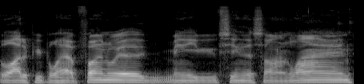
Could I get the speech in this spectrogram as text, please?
a lot of people have fun with. Many of you have seen this online.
